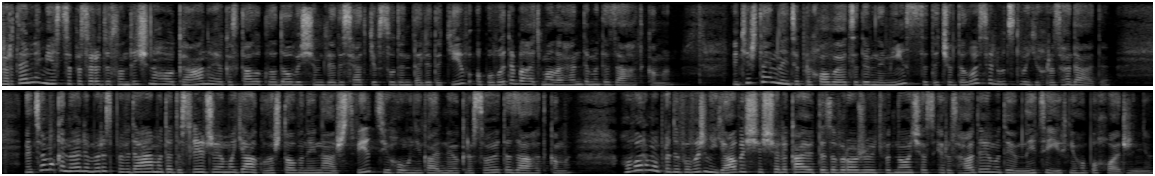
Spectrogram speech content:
Смертельне місце посеред Атлантичного океану, яке стало кладовищем для десятків суден та літаків, оповите багатьма легендами та загадками. Які ж таємниці приховує це дивне місце та чи вдалося людству їх розгадати? На цьому каналі ми розповідаємо та досліджуємо, як влаштований наш світ з його унікальною красою та загадками. Говоримо про дивовижні явища, що лякають та заворожують водночас, і розгадуємо таємниці їхнього походження.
